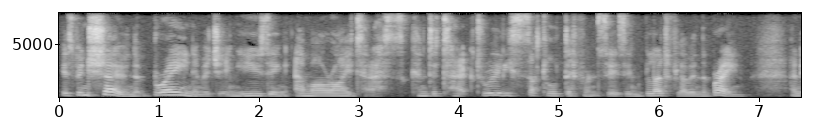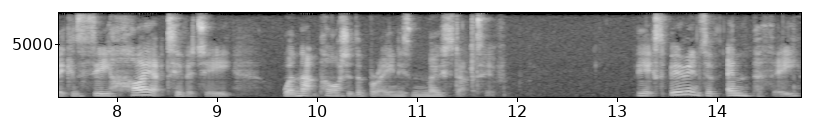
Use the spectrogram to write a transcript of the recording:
It's been shown that brain imaging using MRI tests can detect really subtle differences in blood flow in the brain, and it can see high activity when that part of the brain is most active. The experience of empathy,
